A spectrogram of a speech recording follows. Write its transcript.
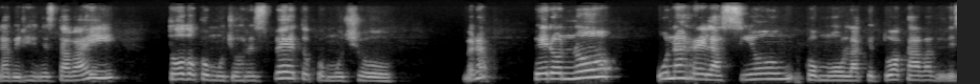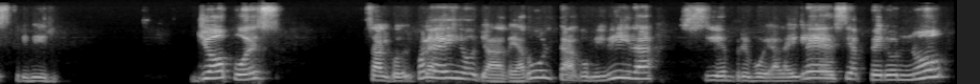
la Virgen estaba ahí, todo con mucho respeto, con mucho, ¿verdad? Pero no una relación como la que tú acabas de describir. Yo pues salgo del colegio, ya de adulta, hago mi vida, siempre voy a la iglesia, pero no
